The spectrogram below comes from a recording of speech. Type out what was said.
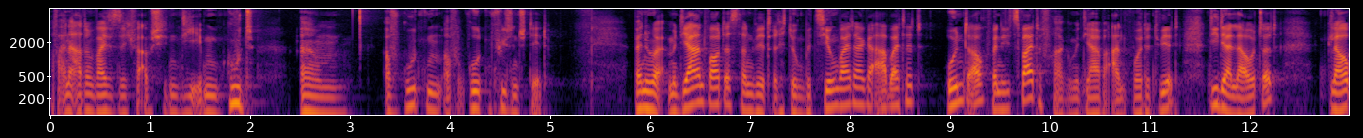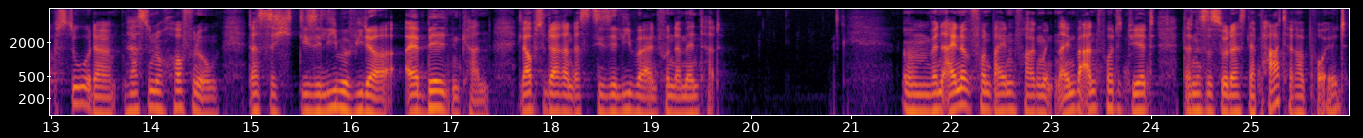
auf eine Art und Weise sich verabschieden, die eben gut ähm, auf, guten, auf guten Füßen steht. Wenn du mit Ja antwortest, dann wird Richtung Beziehung weitergearbeitet und auch, wenn die zweite Frage mit Ja beantwortet wird, die da lautet, glaubst du oder hast du noch Hoffnung, dass sich diese Liebe wieder erbilden kann? Glaubst du daran, dass diese Liebe ein Fundament hat? Ähm, wenn eine von beiden Fragen mit Nein beantwortet wird, dann ist es so, dass der Paartherapeut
